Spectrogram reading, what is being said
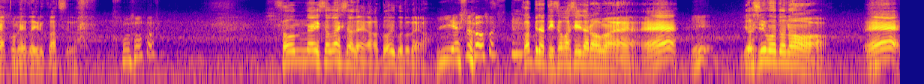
ゃあこの映像いるかっつってた。そんな忙しさだよ。どういうことだよ。いや、そう。カッピだって忙しいだろ、お前。え？え？吉本の、え？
